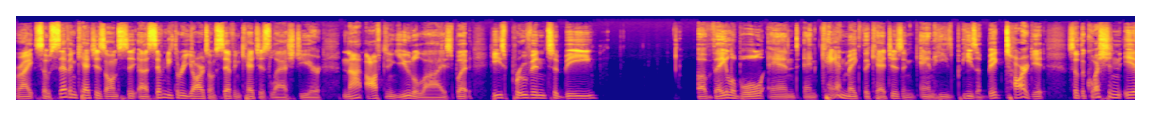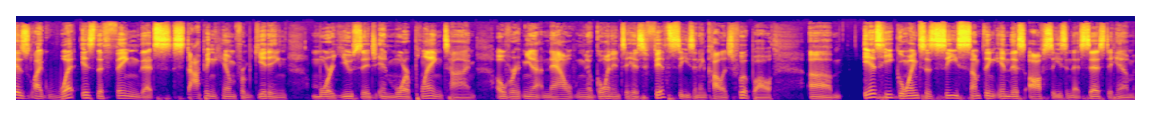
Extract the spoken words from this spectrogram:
right? So seven catches on uh, 73 yards on seven catches last year, not often utilized, but he's proven to be available and and can make the catches and and he's he's a big target so the question is like what is the thing that's stopping him from getting more usage and more playing time over you know now you know going into his fifth season in college football um, is he going to see something in this offseason that says to him,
